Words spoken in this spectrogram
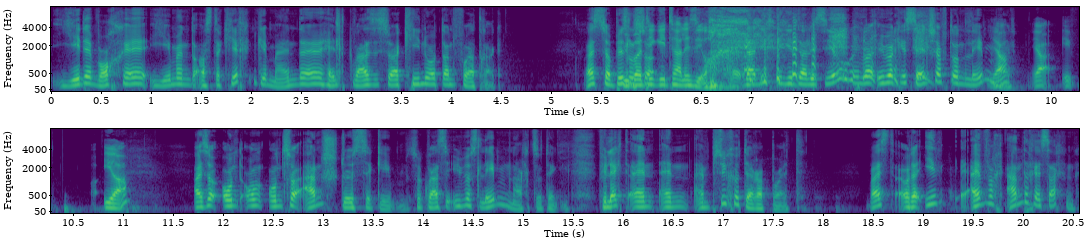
jede Woche jemand aus der Kirchengemeinde hält quasi so ein Keynote, einen Vortrag? Weißt du, ein bisschen Über so, Digitalisierung. Nein, nicht Digitalisierung, über, über Gesellschaft und Leben. Ja, halt. ja, ich- ja. Also und, und, und so Anstöße geben, so quasi übers Leben nachzudenken. Vielleicht ein, ein, ein Psychotherapeut, weißt oder ir einfach andere Sachen.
